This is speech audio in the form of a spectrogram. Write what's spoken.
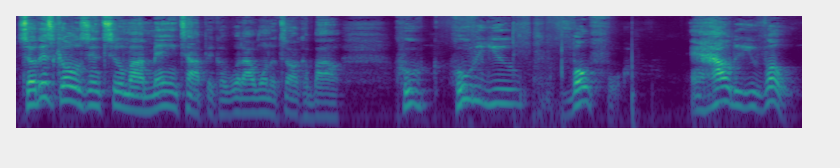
So this goes into my main topic of what I want to talk about who who do you vote for? And how do you vote?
